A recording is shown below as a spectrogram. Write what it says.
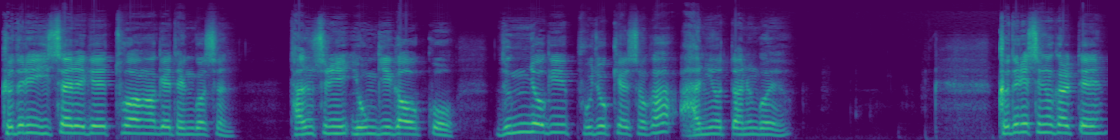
그들이 이스라엘에게 투항하게 된 것은 단순히 용기가 없고 능력이 부족해서가 아니었다는 거예요. 그들이 생각할 때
